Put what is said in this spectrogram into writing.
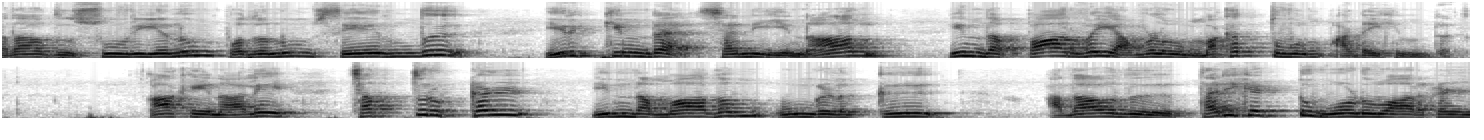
அதாவது சூரியனும் புதனும் சேர்ந்து இருக்கின்ற சனியினால் இந்த பார்வை அவ்வளவு மகத்துவம் அடைகின்றது. ஆகையினாலே சத்துருக்கள் இந்த மாதம் உங்களுக்கு அதாவது தரிகட்டு ஓடுவார்கள்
